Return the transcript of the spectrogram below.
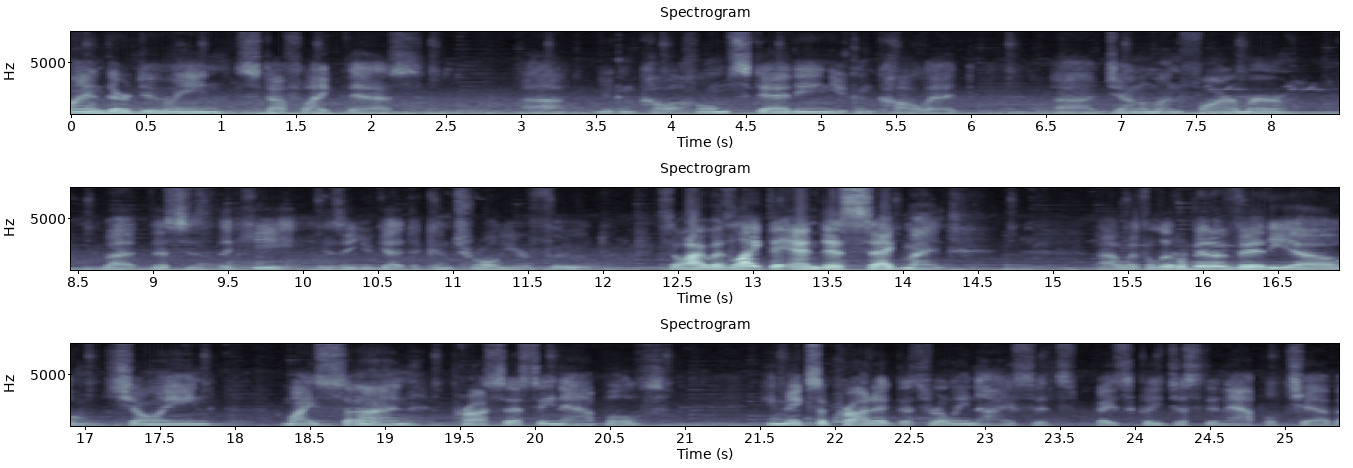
when they're doing stuff like this. Uh, you can call it homesteading, you can call it uh, gentleman farmer, but this is the key, is that you get to control your food. So I would like to end this segment uh, with a little bit of video showing my son processing apples. He makes a product that's really nice. It's basically just an apple chip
